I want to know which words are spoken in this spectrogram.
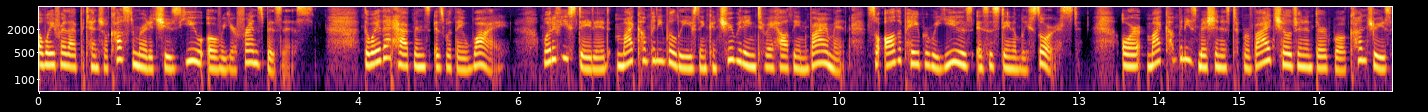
A way for that potential customer to choose you over your friend's business. The way that happens is with a why. What if you stated, My company believes in contributing to a healthy environment, so all the paper we use is sustainably sourced? Or, my company's mission is to provide children in third world countries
